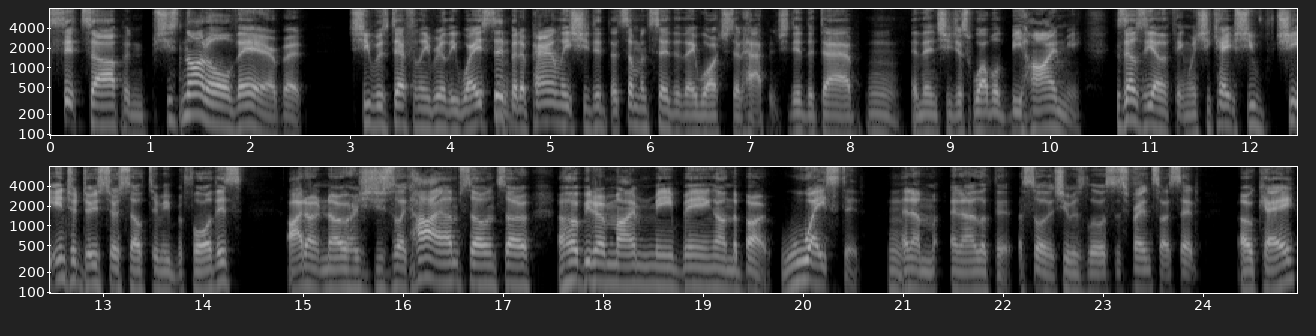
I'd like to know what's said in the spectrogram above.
sits up, and she's not all there, but she was definitely really wasted. Mm. But apparently, she did that. Someone said that they watched it happen. She did the dab, Mm. and then she just wobbled behind me because that was the other thing when she came she she introduced herself to me before this i don't know her she's just like hi i'm so and so i hope you don't mind me being on the boat wasted Hmm. and i'm and i looked at i saw that she was Luis's friend so i said okay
